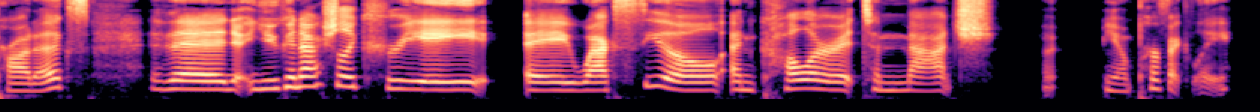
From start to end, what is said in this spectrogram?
products, then you can actually create a wax seal and color it to match, uh, you know, perfectly.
